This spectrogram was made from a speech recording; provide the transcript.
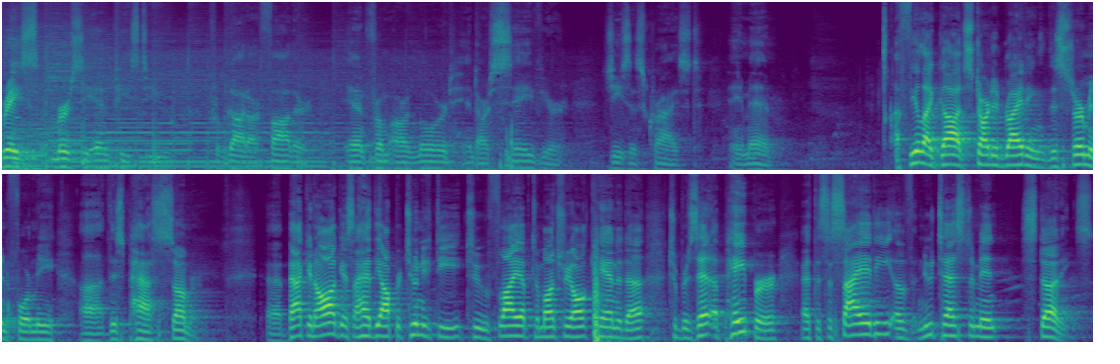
Grace, mercy, and peace to you from God our Father and from our Lord and our Savior, Jesus Christ. Amen. I feel like God started writing this sermon for me uh, this past summer. Uh, back in August, I had the opportunity to fly up to Montreal, Canada, to present a paper at the Society of New Testament Studies.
